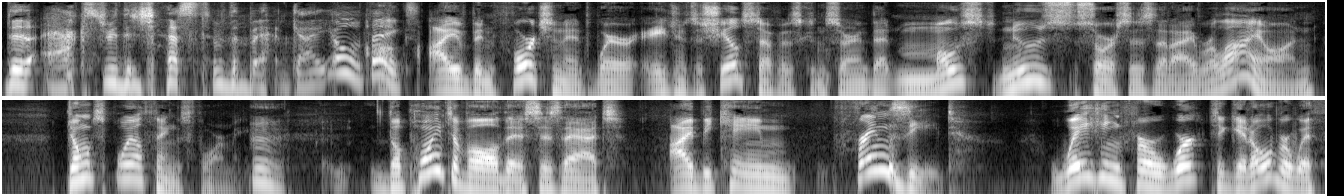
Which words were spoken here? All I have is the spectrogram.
the axe through the chest of the bad guy? Oh, thanks. I have been fortunate where Agents of S.H.I.E.L.D. stuff is concerned that most news sources that I rely on don't spoil things for me. The point of all this is that I became frenzied, waiting for work to get over with.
